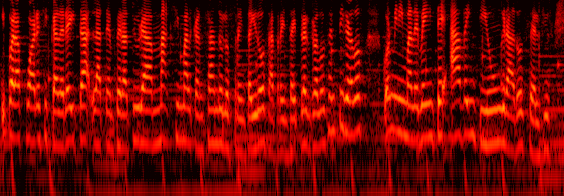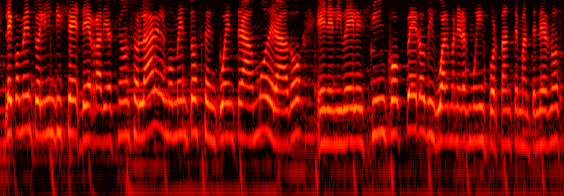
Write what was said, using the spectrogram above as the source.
y para Juárez y Cadereyta la temperatura máxima alcanzando los 32 a 33 grados centígrados con mínima de 20 a 21 grados Celsius. Le comento el índice de radiación solar en el momento se encuentra moderado en el nivel 5, pero de igual manera es muy importante mantenernos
